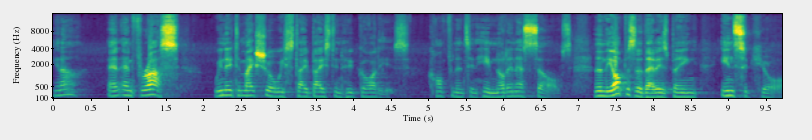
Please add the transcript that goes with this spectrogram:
You know? And, and for us, we need to make sure we stay based in who God is, confidence in Him, not in ourselves. And then the opposite of that is being insecure.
